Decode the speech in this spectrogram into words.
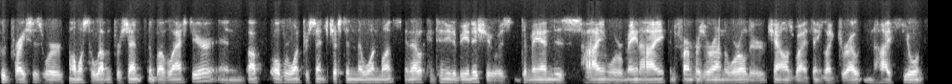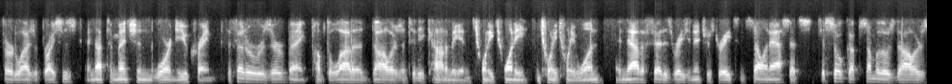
Food prices were almost 11% above last year and up over 1% just in the one month. And that'll continue to be an issue as demand is high and will remain high. And farmers around the world are challenged by things like drought and high fuel and fertilizer prices, and not to mention war in the Ukraine. The Federal Reserve Bank pumped a lot of dollars into the economy in 2020 and 2021. And now the Fed is raising interest rates and selling assets to soak up some of those dollars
